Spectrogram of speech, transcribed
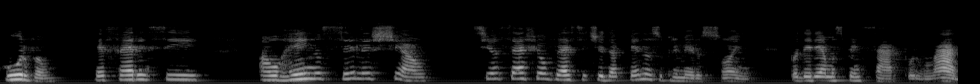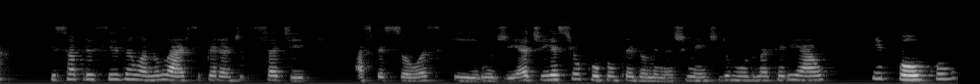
curvam referem-se ao reino celestial. Se Yosef houvesse tido apenas o primeiro sonho, poderíamos pensar, por um lado, que só precisam anular-se perante tzadik as pessoas que no dia a dia se ocupam predominantemente do mundo material e pouco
